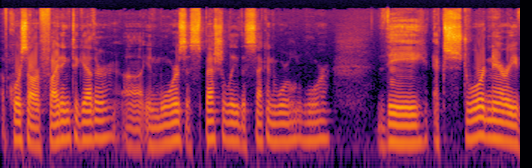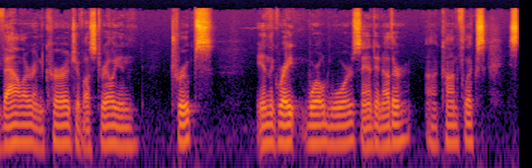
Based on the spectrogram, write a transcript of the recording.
of course, our fighting together uh, in wars, especially the Second World War, the extraordinary valor and courage of Australian troops in the great world wars and in other uh, conflicts is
